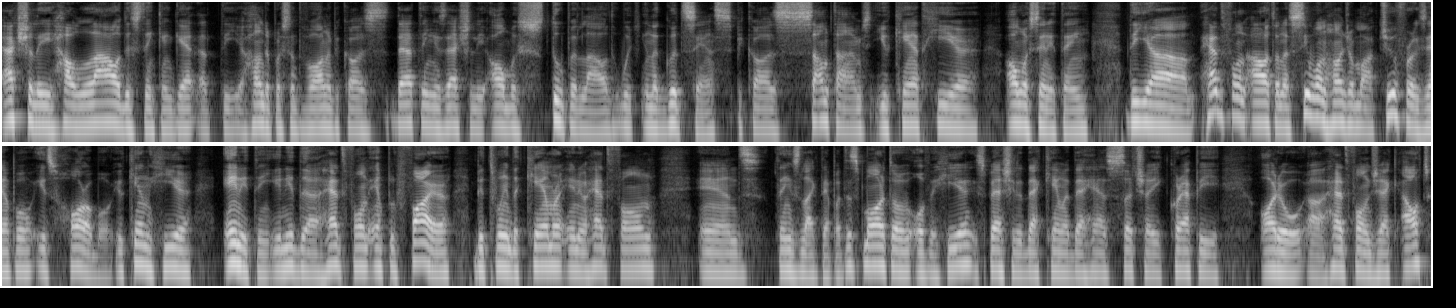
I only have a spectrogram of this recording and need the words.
Actually, how loud this thing can get at the 100% volume because that thing is actually almost stupid loud, which in a good sense, because sometimes you can't hear almost anything. The uh, headphone out on a C100 Mark II, for example, is horrible. You can't hear anything. You need the headphone amplifier between the camera and your headphone and things like that. But this monitor over here, especially that camera that has such a crappy audio uh, headphone jack out,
